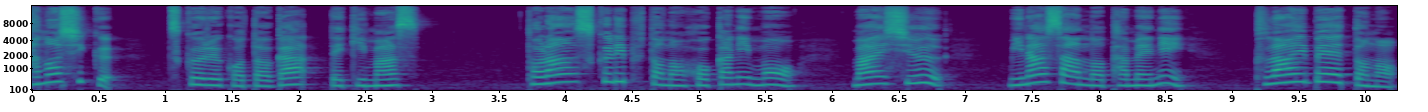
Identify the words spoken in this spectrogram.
楽しく作ることができます。トランスクリプトの他にも毎週皆さんのためにプライベートの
